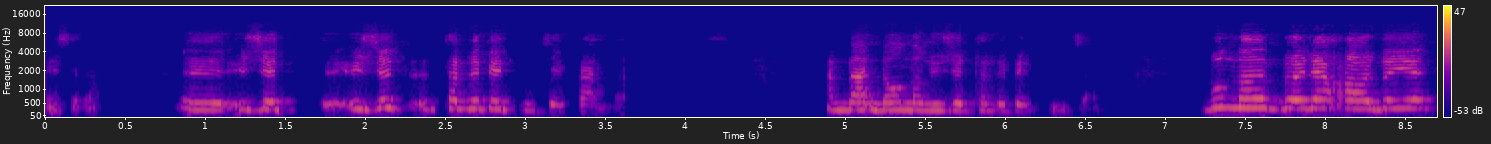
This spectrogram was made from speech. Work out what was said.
mesela. E, ücret, ücret talep etmeyecek benden. Ben de ondan ücret talep etmeyeceğim. Bunlar böyle Arda'yı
